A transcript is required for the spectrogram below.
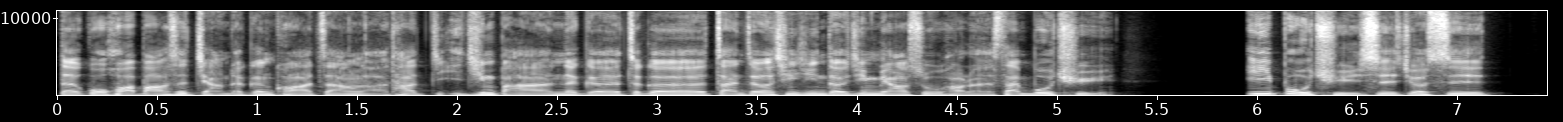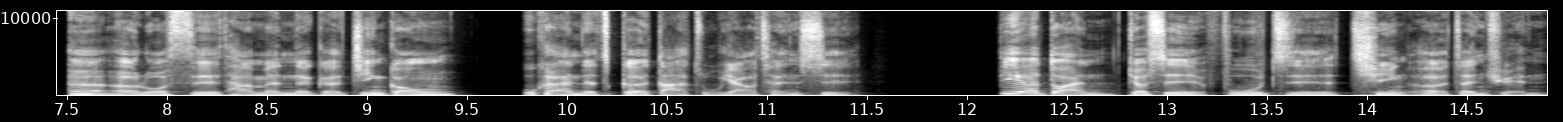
德国画报是讲的更夸张了，他已经把那个这个战争的情形都已经描述好了，三部曲，一部曲是就是呃俄罗斯他们那个进攻。乌克兰的各大主要城市，第二段就是扶植亲俄政权，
